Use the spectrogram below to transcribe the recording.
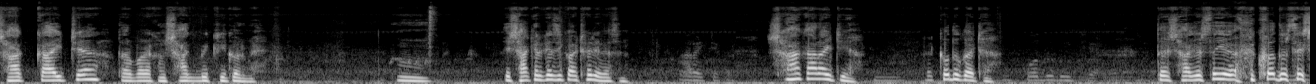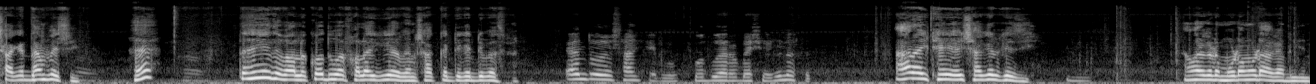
শাক কাইটে তারপর এখন শাক বিক্রি করবে। হুম এই শাকের কেজি কয়টা হয়ে গেছেন শাক আড়াইটিয়া কদু কয়টা? তো শাকের সেই কদুর সেই শাকের দাম বেশি। হ্যাঁ? তা তো ভালো কদু আর ফলাই কি করবেন? শাক কাটি কাটি বেচবেন। এখন তো শাক কেটবো কদু আরও বেশি না তো। আড়াইটে এই শাকের কেজি। আমার একটা মোটা মোটা আগা দিন।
